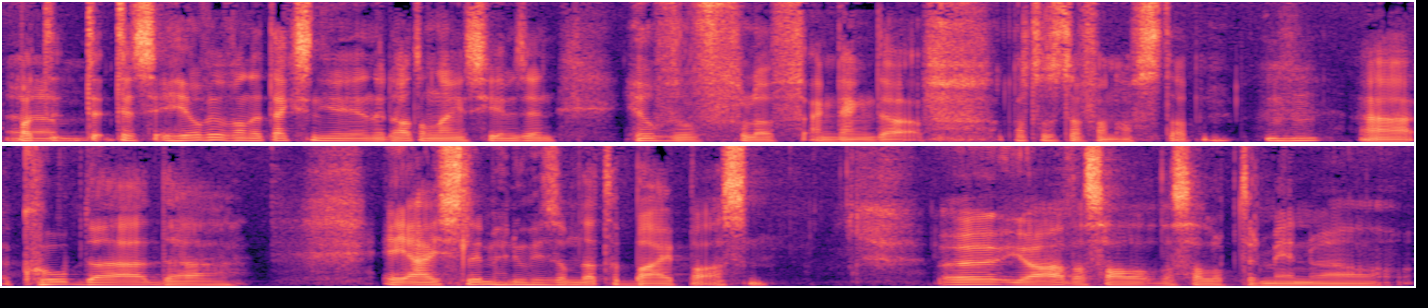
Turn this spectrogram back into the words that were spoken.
Maar Ehm, het- is heel veel van de teksten die inderdaad online geschreven zijn, heel veel fluff. En ik denk dat, pff, laten we daarvan afstappen. mhm. Uh, ik hoop dat, dat AI slim genoeg is om dat te bypassen. Eh, ja, dat zal, dat zal op termijn wel,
